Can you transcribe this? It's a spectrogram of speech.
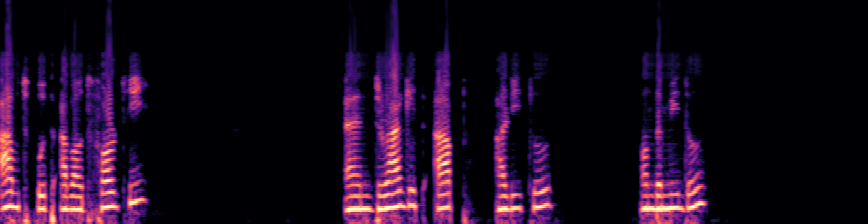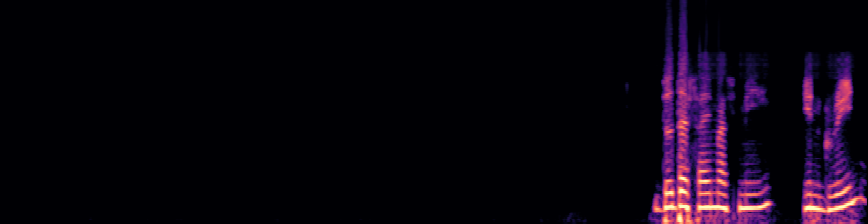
output about 40 and drag it up a little on the middle. Do the same as me in green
